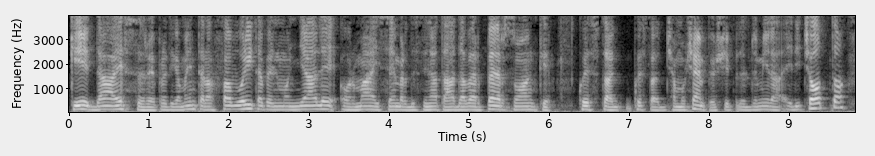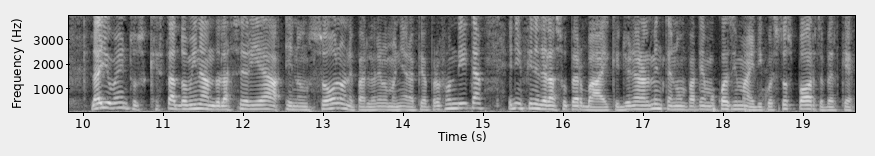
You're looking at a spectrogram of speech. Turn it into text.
che da essere praticamente la favorita per il mondiale ormai sembra destinata ad aver perso anche questa, questa diciamo, championship del 2018 la Juventus che sta dominando la Serie A e non solo ne parleremo in maniera più approfondita ed infine della Superbike. Generalmente non parliamo quasi mai di questo sport perché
